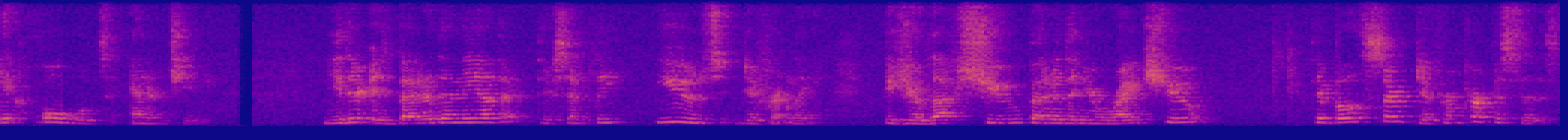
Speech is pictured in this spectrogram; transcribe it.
it holds energy. Neither is better than the other, they're simply used differently. Is your left shoe better than your right shoe? They both serve different purposes.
